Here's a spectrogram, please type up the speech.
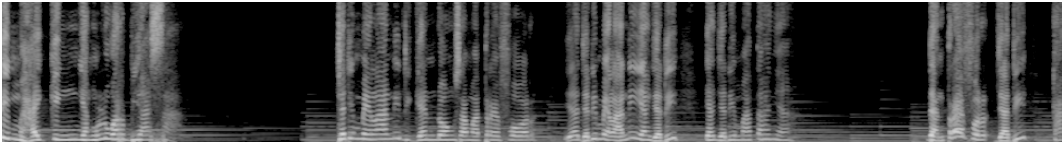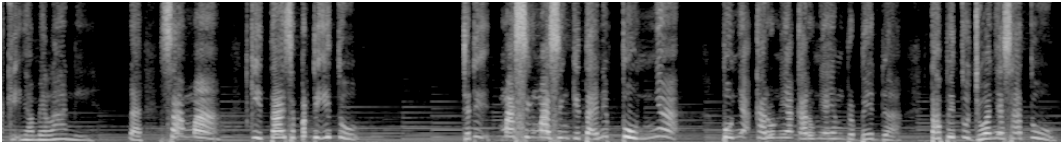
tim hiking yang luar biasa. Jadi Melani digendong sama Trevor ya jadi Melani yang jadi yang jadi matanya. Dan Trevor jadi kakinya Melani. Nah, sama kita seperti itu. Jadi masing-masing kita ini punya punya karunia-karunia yang berbeda. Tapi tujuannya satu.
